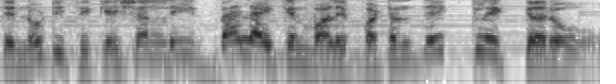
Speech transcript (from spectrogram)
ਤੇ ਨੋਟੀਫਿਕੇਸ਼ਨ ਲਈ ਬੈਲ ਆਈਕਨ ਵਾਲੇ ਬਟਨ ਤੇ ਕਲਿੱਕ ਕਰੋ।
